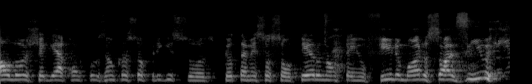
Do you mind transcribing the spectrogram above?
Paulo, eu cheguei à conclusão que eu sou preguiçoso, porque eu também sou solteiro, não tenho filho, moro sozinho e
